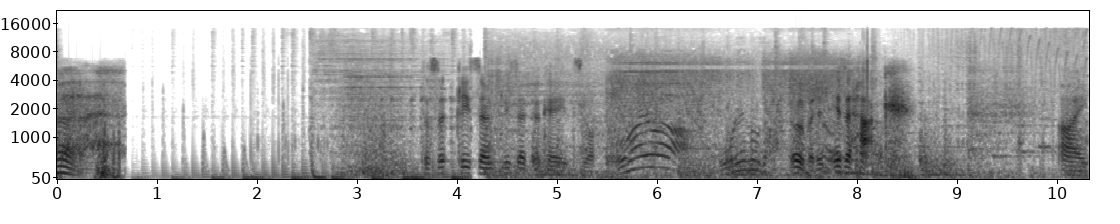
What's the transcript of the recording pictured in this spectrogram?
Does it? Please don't, please don't. Okay, it's not. Oh, but it is a hack. I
